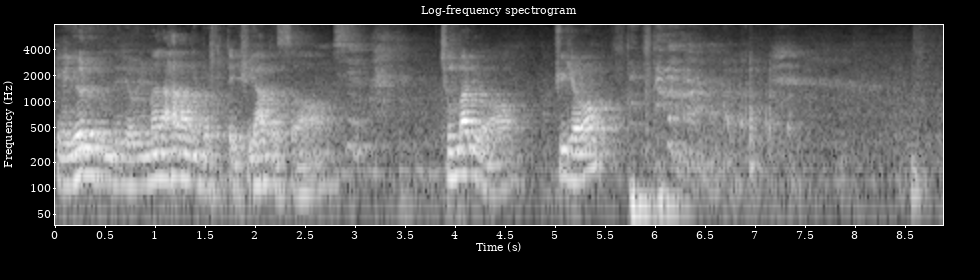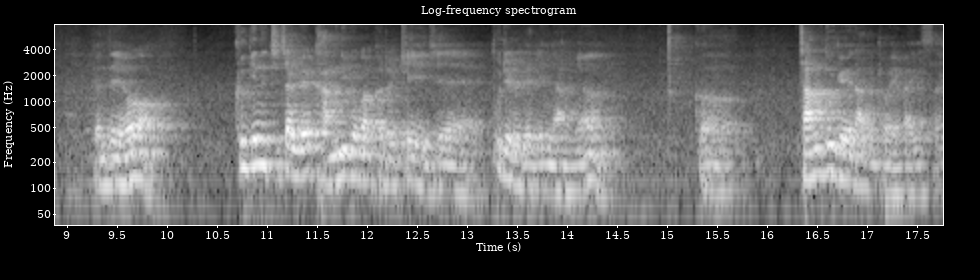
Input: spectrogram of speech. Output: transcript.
그러니까 여러분들이 얼마나 하나님 보실 때 귀하겠어. 정말요. 귀여워. 근데요, 거기는 진짜 왜 감리교가 그렇게 이제 뿌리를 내리냐면, 그, 장두교회라는 교회가 있어요.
